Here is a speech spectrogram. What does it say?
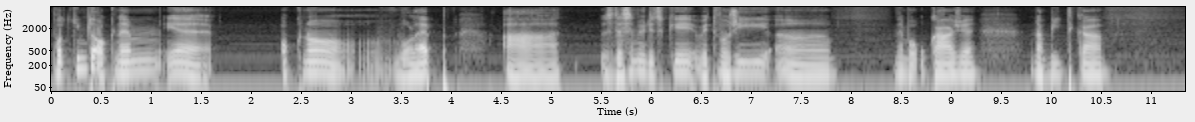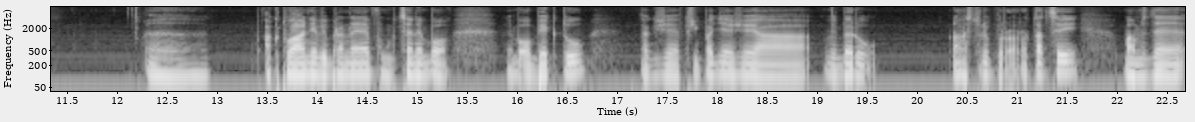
Pod tímto oknem je okno voleb a zde se mi vždycky vytvoří uh, nebo ukáže nabídka uh, aktuálně vybrané funkce nebo, nebo objektu, takže v případě, že já vyberu nástroj pro rotaci, mám zde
